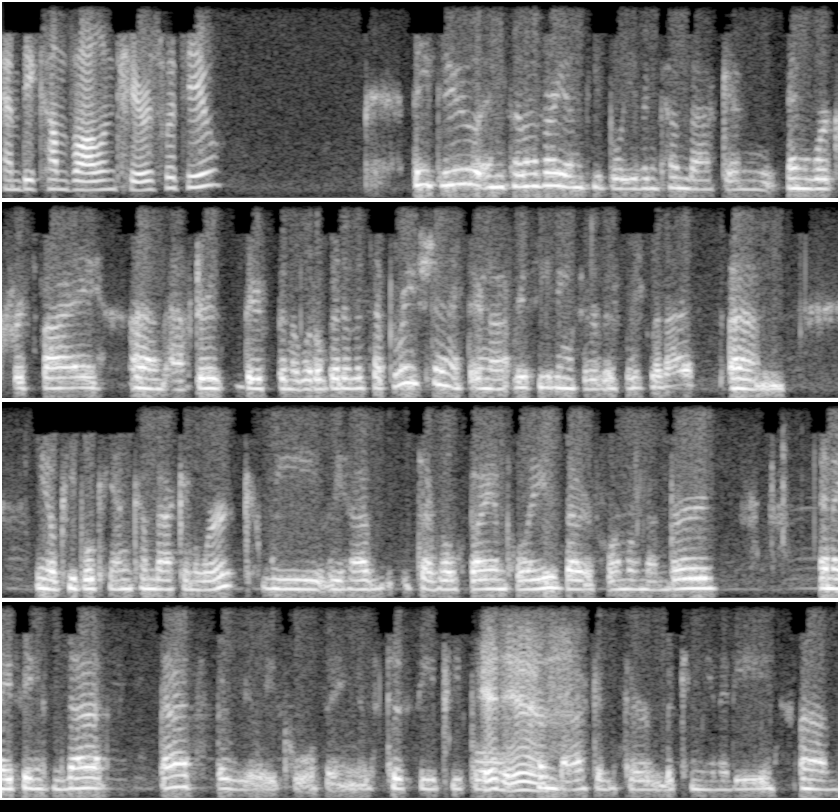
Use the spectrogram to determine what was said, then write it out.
and become volunteers with you? They do, and some of our young people even come back and, and work for SPY um, after there's been a little bit of a separation. If they're not receiving services with us, um, you know, people can come back and work. We we have several SPY employees that are former members, and I think that that's the really cool thing is to see people come back and serve the community um,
